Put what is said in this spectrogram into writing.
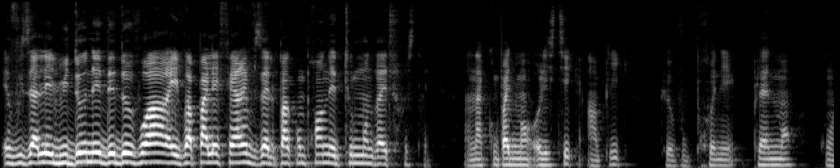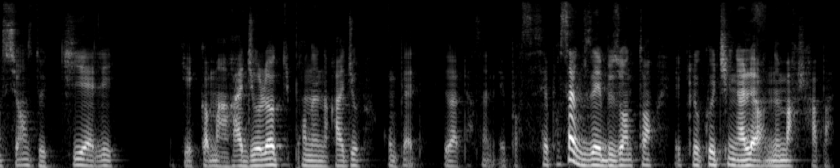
Et vous allez lui donner des devoirs et il ne va pas les faire et vous n'allez pas comprendre et tout le monde va être frustré. Un accompagnement holistique implique que vous preniez pleinement conscience de qui elle est, comme un radiologue qui prend une radio complète de la personne. Et c'est pour ça que vous avez besoin de temps et que le coaching à l'heure ne marchera pas.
